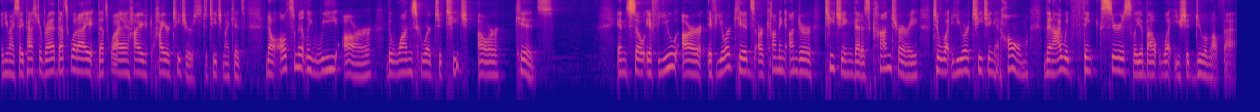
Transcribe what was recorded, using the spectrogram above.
And you might say, Pastor Brad, that's what I that's why I hire, hire teachers to teach my kids. No, ultimately we are the ones who are to teach our kids. And so if you are if your kids are coming under teaching that is contrary to what you are teaching at home, then I would think seriously about what you should do about that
